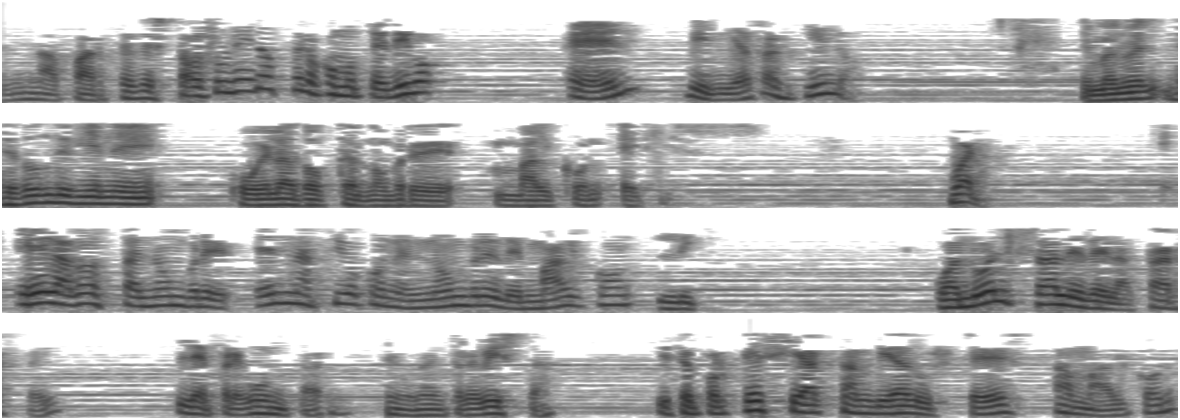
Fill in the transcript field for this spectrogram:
en una parte de Estados Unidos, pero como te digo, él vivía tranquilo. Emanuel, ¿de dónde viene o él adopta el nombre de Malcolm X? Bueno, él adopta el nombre, él nació con el nombre de Malcolm Lee. Cuando él sale de la cárcel, le preguntan en una entrevista, dice, ¿por qué se ha cambiado usted a Malcolm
